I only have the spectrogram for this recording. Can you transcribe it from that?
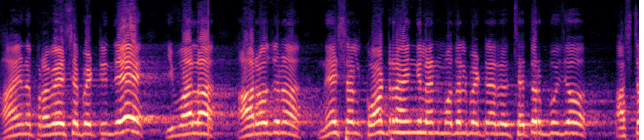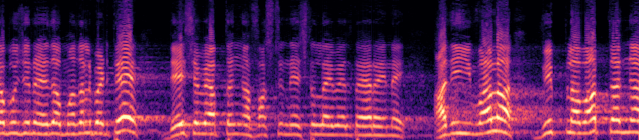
ఆయన ప్రవేశపెట్టిందే ఇవాళ ఆ రోజున నేషనల్ క్వార్టర్ యాంగిల్ అని మొదలు పెట్టారు చతుర్భుజో అష్టభుజున ఏదో మొదలు పెడితే దేశవ్యాప్తంగా ఫస్ట్ నేషనల్ హైవేలు తయారైనాయి. అది ఇవాళ విప్లవాప్తంగా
